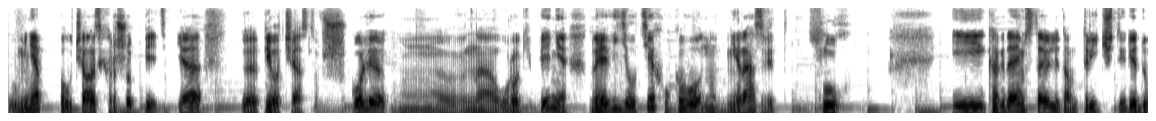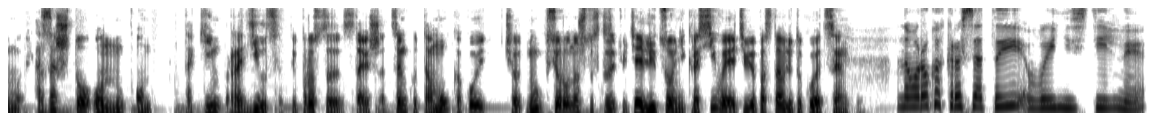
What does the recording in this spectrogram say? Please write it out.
у меня получалось хорошо петь. Я э, пел часто в школе э, на уроке пения, но я видел тех, у кого, ну, не развит слух. И когда им ставили там 3-4, я думаю, а за что он, ну, он таким родился? Ты просто ставишь оценку тому, какой человек... Ну, все равно, что сказать, у тебя лицо некрасивое, я тебе поставлю такую оценку. На уроках красоты вы не стильные.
